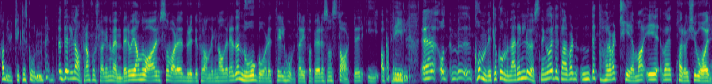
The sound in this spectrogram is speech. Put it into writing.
kan utvikle skolen. Dere la fram forslag i november, og i januar så var det brudd i forhandlingene allerede. Nå går det til hovedtariffoppgjøret som starter i april. April. Eh, og mm, Kommer vi til å komme nær en løsning i år? Dette har vært, dette har vært tema i et par og 20 år.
